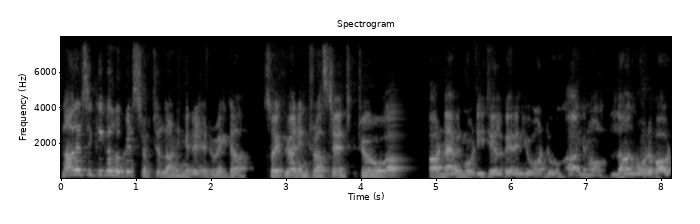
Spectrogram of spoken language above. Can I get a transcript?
Now let's take a look at structured learning in Edureka. So if you are interested to uh, uh, dive in more detail, wherein you want to, uh, you know, learn more about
